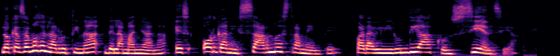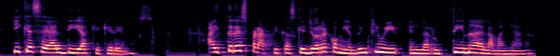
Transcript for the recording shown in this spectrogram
Lo que hacemos en la rutina de la mañana es organizar nuestra mente para vivir un día a conciencia y que sea el día que queremos. Hay tres prácticas que yo recomiendo incluir en la rutina de la mañana.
